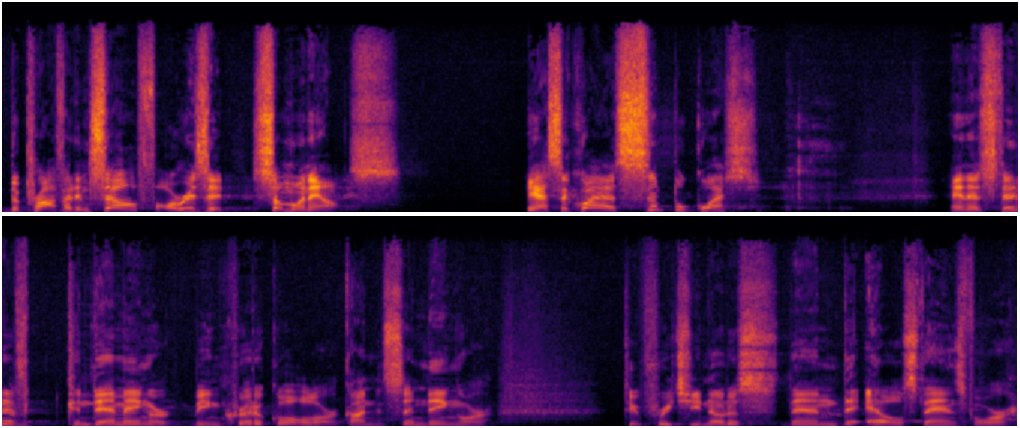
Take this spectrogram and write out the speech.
the prophet himself or is it someone else? He asked a, a simple question. And instead of condemning or being critical or condescending or too preachy, notice then the L stands for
